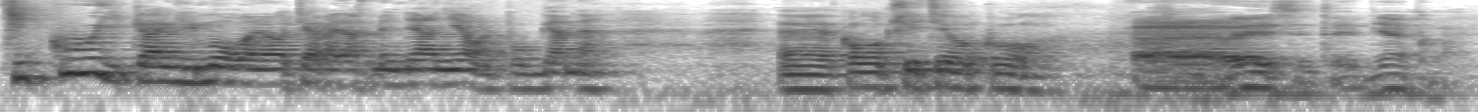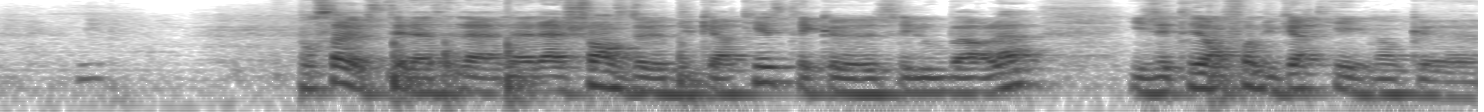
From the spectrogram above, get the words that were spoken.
Petite couille, quand il est mort, on l'a enterré la semaine dernière, le pauvre gamin. Euh, comment que c'était encore? Ah ouais, c'était bien quoi. Pour ça, c'était la, la- la- la chance de- du quartier, c'était que ces loupards-là, ils étaient enfants du quartier. Donc, euh,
